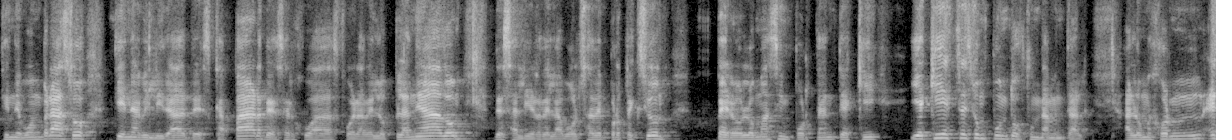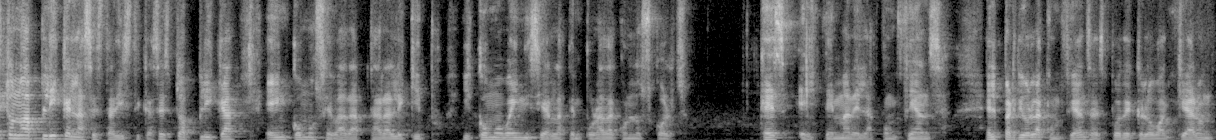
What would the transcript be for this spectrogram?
tiene buen brazo, tiene habilidad de escapar, de hacer jugadas fuera de lo planeado, de salir de la bolsa de protección pero lo más importante aquí, y aquí este es un punto fundamental, a lo mejor esto no aplica en las estadísticas, esto aplica en cómo se va a adaptar al equipo y cómo va a iniciar la temporada con los Colts. Es el tema de la confianza. Él perdió la confianza después de que lo banquearon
